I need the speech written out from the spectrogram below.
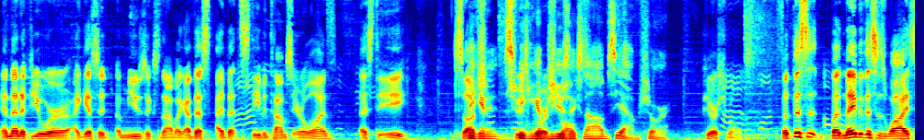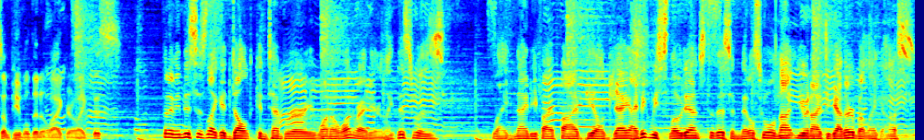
And then if you were, I guess, a, a music snob, like I bet, I bet Stephen Thomas Erlewine, STE. thought Speaking speaking of music schmaltz. snobs, yeah, I'm sure. Pure schmaltz. But this is, but maybe this is why some people didn't like her. Like this, But I mean, this is like adult contemporary 101 right here. Like this was like 95.5 PLJ. I think we slow danced to this in middle school. Not you and I together, but like us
